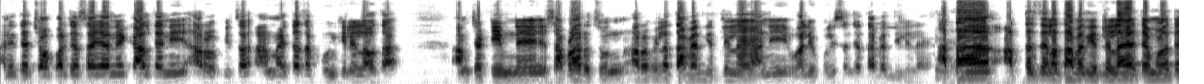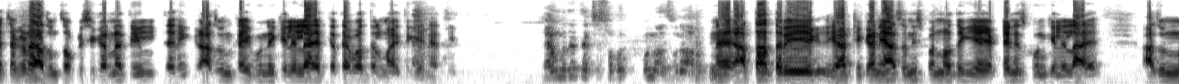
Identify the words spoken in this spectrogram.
आणि त्या चॉपरच्या सहाय्याने काल त्यांनी आरोपीचा मैताचा खून केलेला होता. आमच्या टीमने सापळा रचून आरोपीला ताब्यात घेतलेला आहे आणि वालीव पोलिसांच्या ताब्यात दिलेला आहे. आता आत्ताच त्याला ताब्यात घेतलेला आहे. त्यामुळे त्याच्याकडे अजून चौकशी करण्यात येईल. त्यांनी अजून काही गुन्हे केलेले आहेत का त्याबद्दल माहिती घेण्यात येईल. त्यामध्ये त्याच्यासोबत कोण अजून नाही आता तरी या ठिकाणी असं निष्पन्न होते की या एकट्यानेच खून केलेला आहे. अजून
